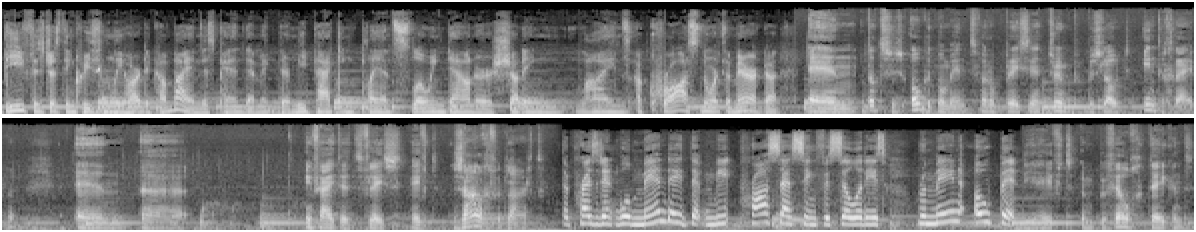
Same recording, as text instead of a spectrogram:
Beef is just increasingly hard to come by in this pandemic. Their meatpacking plants slowing down or shutting lines across North America. En dat is dus ook het moment waarop president Trump besloot in te grijpen en uh, in feite het vlees heeft zalig verklaard. The president will mandate that meat processing facilities remain open. Die heeft een bevel getekend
